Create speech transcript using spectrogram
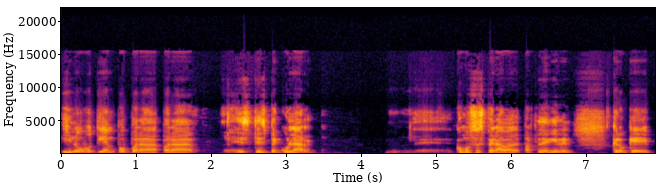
y no hubo tiempo para, para este, especular eh, como se esperaba de parte de Aguirre. Creo que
